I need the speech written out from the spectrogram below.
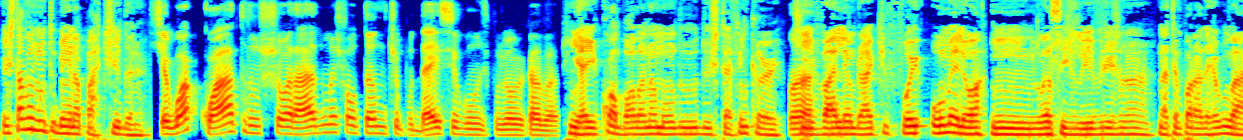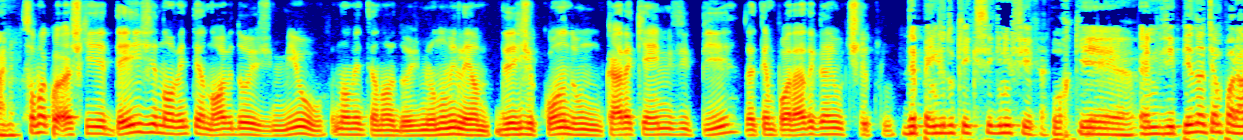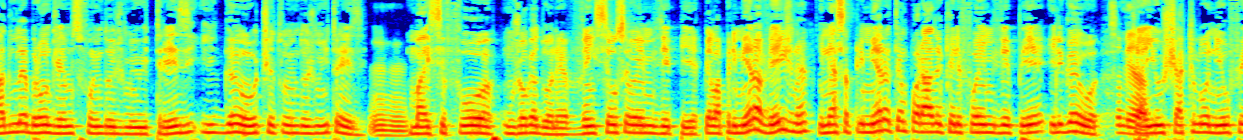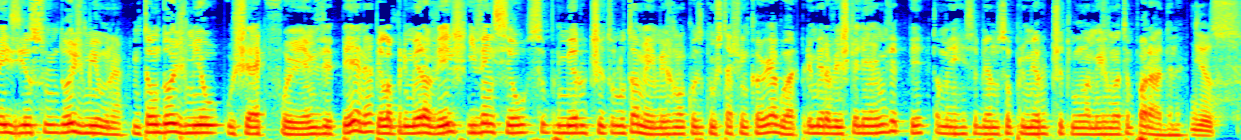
eles estavam muito bem na partida, né? Chegou a quatro, chorado, mas faltando tipo 10 segundos pro jogo acabar. E aí com a bola na mão do, do Stephen Curry, que vai vale lembrar que foi o melhor em lances livres na, na temporada regular, né? Só uma coisa, acho que desde 99, 2000, 99, 2000, não me lembro. Desde quando um cara que é MVP da temporada ganha o título? Depende do que que significa, porque MVP da temporada o LeBron James foi em 2013 e ganhou o título em 2013. Uhum. Mas se for um jogador, né, venceu seu MVP pela primeira vez, né, e nessa primeira temporada que ele foi MVP, ele ganhou. Isso mesmo. Que aí o Shaquille O'Neal fez isso em 2000 2000, né? Então, 2000 o Shaq foi MVP, né? Pela primeira vez e venceu seu primeiro título também. Mesma coisa com o Stephen Curry agora. Primeira vez que ele é MVP, também recebendo seu primeiro título na mesma temporada, né? Isso.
